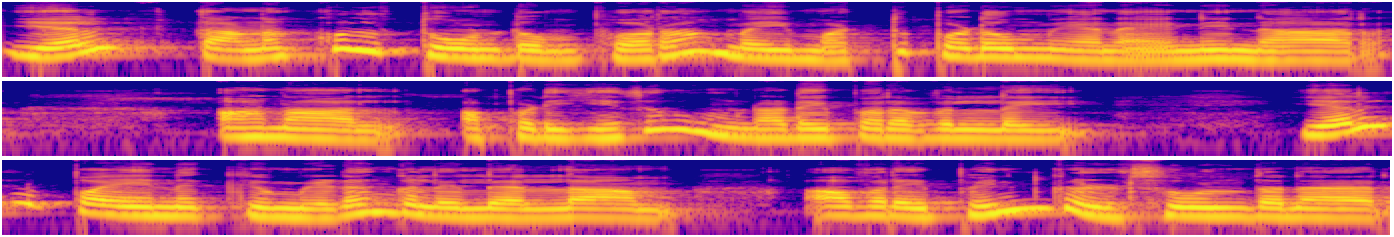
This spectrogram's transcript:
எல் தனக்குள் தூண்டும் பொறாமை மட்டுப்படும் என எண்ணினார். ஆனால் அப்படி எதுவும் நடைபெறவில்லை. எல் பயனுக்கும் இடங்களிலெல்லாம் அவரை பெண்கள் சூழ்ந்தனர்.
